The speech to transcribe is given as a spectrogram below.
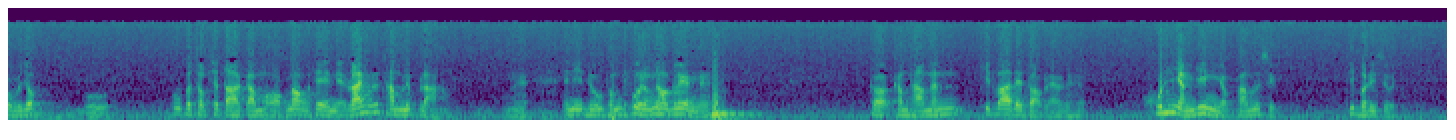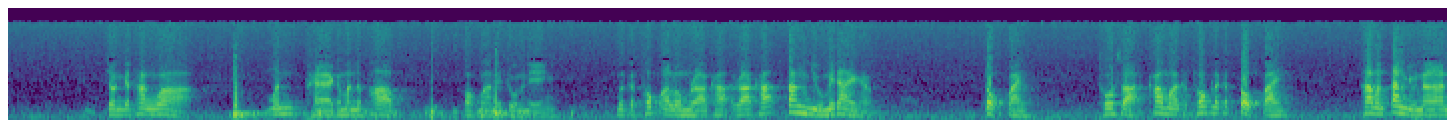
อพยพผู้ผู้ประสบชะตากรรมออกนอกประเทศเนี่ยร้มนุษยธรรมหรือเปล่านะอันนี้ดูผมจะพูดนอกเรื่องนะก็คำถามนั้นคิดว่าได้ตอบแล้วนะครับคุ้นอย่างยิ่งกับความรู้สึกที่บริสุทธิ์ จนกระทั่งว่ามันแผ่กัมมันตภาพออกมาในตัวมันเอง เมื่อกระทบอารมณ์ราคะ ราคะตั้งอยู่ไม่ได้ครับ ตกไป โทสะเข้ามากระทบแล้วก็ตกไป ถ้ามันตั้งอยู่นาน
